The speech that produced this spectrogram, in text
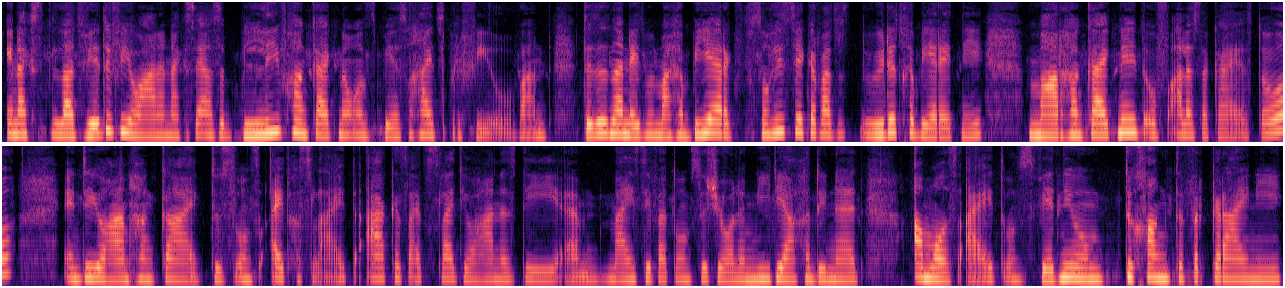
en ek laat weet vir Johan en ek sê asseblief gaan kyk na ons besigheidsprofiel want dit het nou net met my gebeur. Ek is nog nie seker wat hoe dit gebeur het nie, maar gaan kyk net of alles oukei okay is daar. En toe Johan gaan kyk, dis ons uitgesluit. Ek is uitgesluit Johannes die um, meisie wat ons sosiale media gedoen het. Almal is uit. Ons weet nie hoe om toegang te verkry nie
